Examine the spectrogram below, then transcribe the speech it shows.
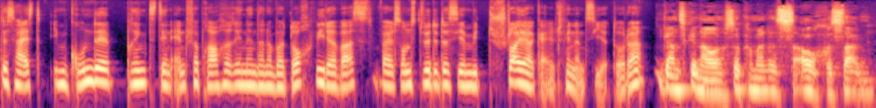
Das heißt, im Grunde bringt den Endverbraucherinnen dann aber doch wieder was, weil sonst würde das ja mit Steuergeld finanziert, oder? Ganz genau, so kann man das auch sagen.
